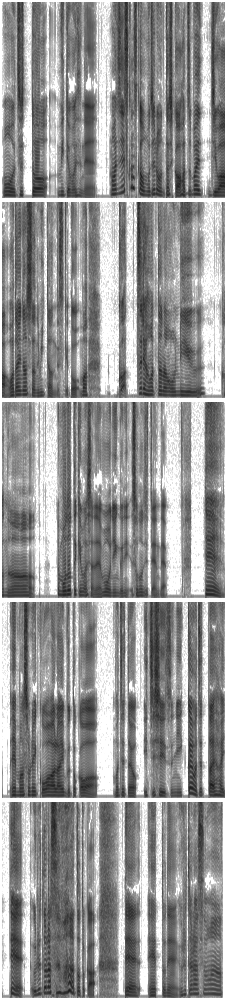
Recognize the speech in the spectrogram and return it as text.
もうずっと見てますね。マジデスカスカはもちろん確か発売時は話題になってたんで見たんですけど、まあ、がっつりハマったのはオンリーユーかな戻ってきましたね、モーニングに、その時点で。で、えまあそれ以降はライブとかは、まあ絶対1シーズンに1回は絶対入って、ウルトラスマートとか で、えっとね、ウルトラスマー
